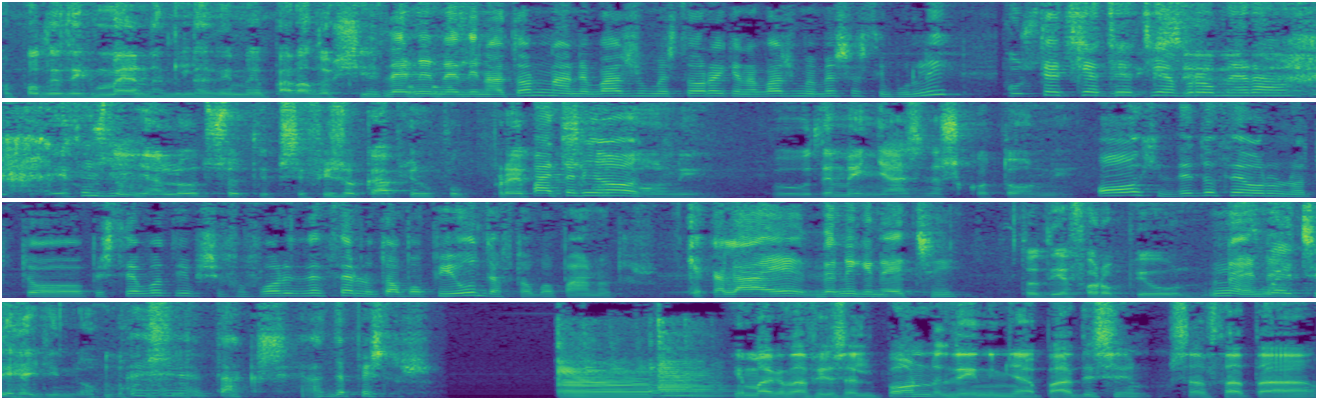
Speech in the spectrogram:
Αποδεδειγμένα δηλαδή, με παραδοχή. Δεν είναι δυνατόν να ανεβάζουμε τώρα και να βάζουμε μέσα στη Βουλή τέτοια, τέτοια βρώμερα. Έχουν στο μυαλό τους ότι ψηφίζω κάποιον που πρέπει να Πατριώτη. σκοτώνει. Που δεν με νοιάζει να σκοτώνει. Όχι, δεν το θεωρούν ότι το πιστεύω ότι οι ψηφοφόροι δεν θέλουν. Το αποποιούνται αυτό από πάνω τους. Και καλά, ε, δεν έγινε έτσι. Το διαφοροποιούν. Ναι, Αφού ναι. Έτσι έγινε όμως. Ε, εντάξει, αντεπίστως. Η Μαγδαφίσα λοιπόν δίνει μια απάντηση σε αυτά τα.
